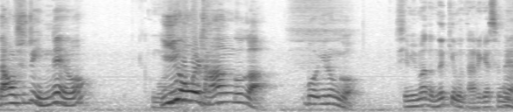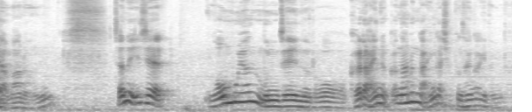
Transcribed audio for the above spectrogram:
나올 수도 있네요. 뭐 이용을 당한 거가 뭐 이런 거. 시민마다 느낌은 다르겠습니다만은 저는 이제 노무현 문재인으로 그 라인은 끝나는 거 아닌가 싶은 생각이 듭니다.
